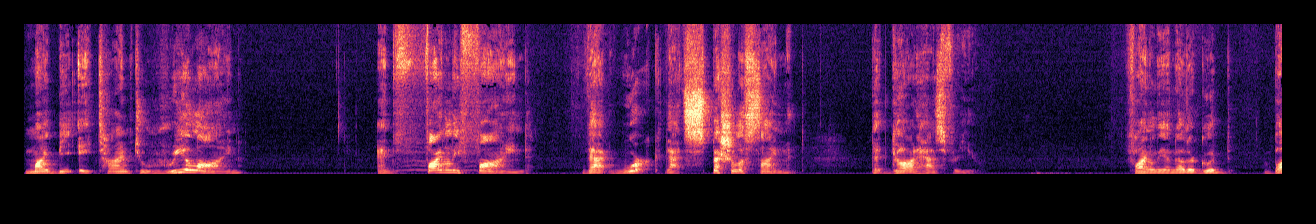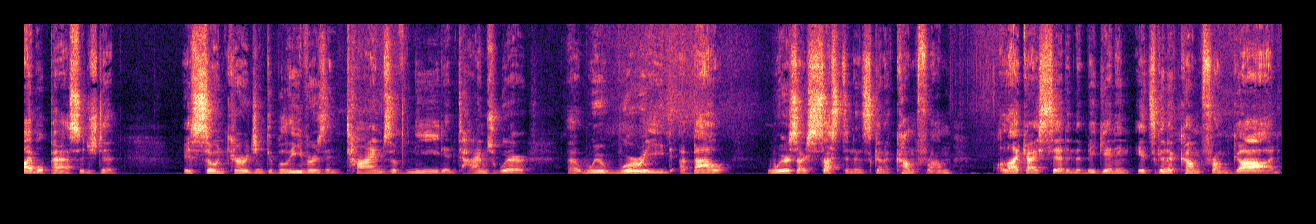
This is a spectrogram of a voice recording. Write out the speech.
might be a time to realign and finally find that work, that special assignment that God has for you. Finally, another good Bible passage that is so encouraging to believers in times of need and times where uh, we're worried about where's our sustenance going to come from. Like I said in the beginning, it's going to come from God,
